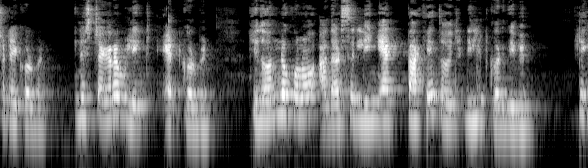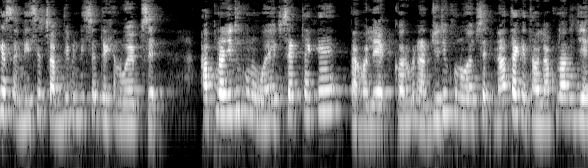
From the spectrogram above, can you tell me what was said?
সেটাই করবেন। ইনস্টাগ্রাম লিঙ্ক অ্যাড করবেন। যদি অন্য কোনো আদার্সের লিঙ্ক অ্যাড থাকে, তো ওইটা ডিলিট করে দিবেন। ঠিক আছে? নিচে চাপ দিবেন, নিচে দেখেন ওয়েবসাইট আপনার যদি কোনো ওয়েবসাইট থাকে, তাহলে অ্যাড করবেন। আর যদি কোনো ওয়েবসাইট না থাকে, তাহলে আপনার যে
